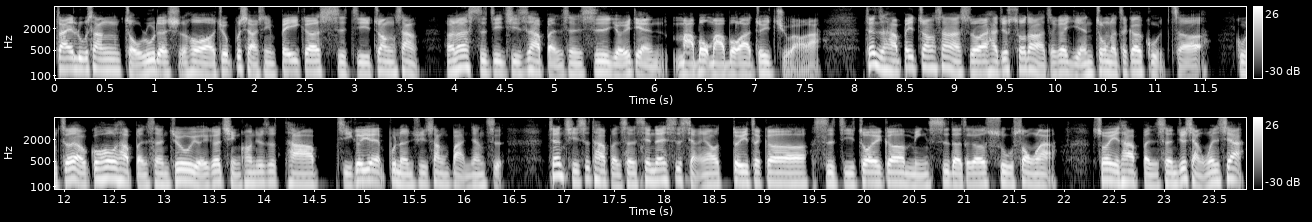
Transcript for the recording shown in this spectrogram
在路上走路的时候就不小心被一个司机撞上，而那司机其实他本身是有一点麻木麻木啊，醉酒了啦。这样子他被撞上的时候，他就受到了这个严重的这个骨折。骨折了过后，他本身就有一个情况，就是他几个月不能去上班这样子。这样其实他本身现在是想要对这个司机做一个民事的这个诉讼啊，所以他本身就想问下。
